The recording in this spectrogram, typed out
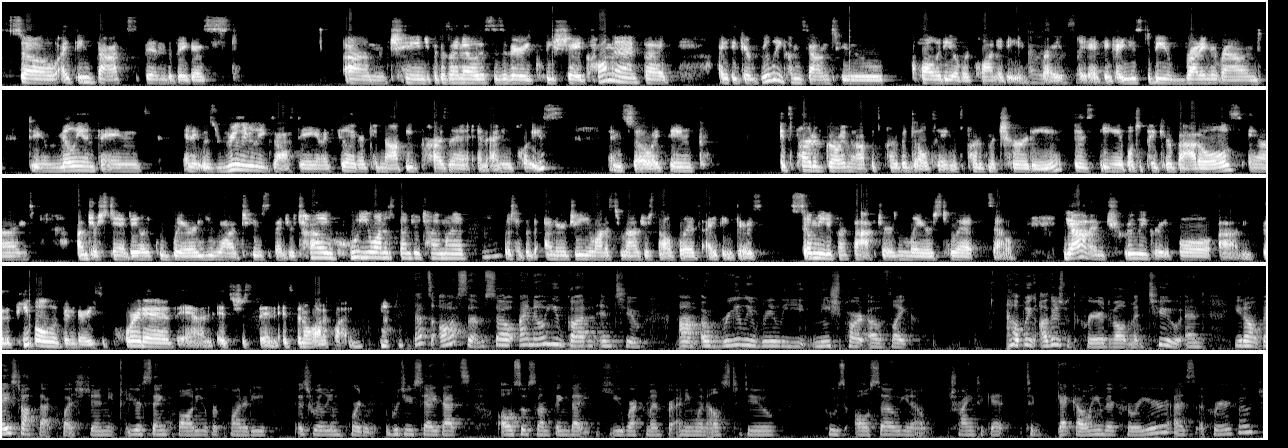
So I think that's been the biggest um, change because I know this is a very cliched comment, but I think it really comes down to quality over quantity, right? Like I think I used to be running around doing a million things and it was really, really exhausting. And I feel like I could not be present in any place. And so I think it's part of growing up it's part of adulting it's part of maturity is being able to pick your battles and understanding like where you want to spend your time who you want to spend your time with mm-hmm. what type of energy you want to surround yourself with i think there's so many different factors and layers to it so yeah i'm truly grateful um, for the people who've been very supportive and it's just been it's been a lot of fun that's awesome so i know you've gotten into um, a really really niche part of like helping others with career development too. And, you know, based off that question, you're saying quality over quantity is really important. Would you say that's also something that you recommend for anyone else to do who's also, you know, trying to get to get going in their career as a career coach?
